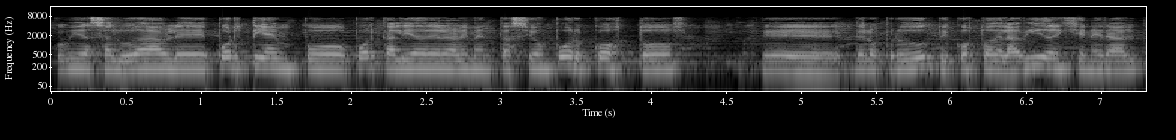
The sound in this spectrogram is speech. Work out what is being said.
comida saludable por tiempo, por calidad de la alimentación, por costos de los productos y costos de la vida en general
